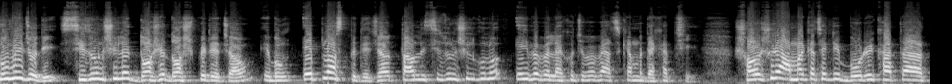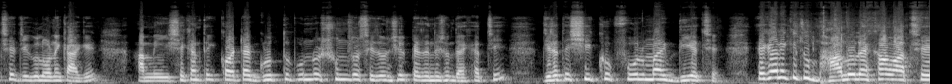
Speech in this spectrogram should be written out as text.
তুমি যদি সৃজনশীলে দশে দশ পেতে চাও এবং এ প্লাস পেতে চাও, তাহলে সৃজনশীলগুলো এইভাবে লেখো যেভাবে আজকে আমরা দেখাচ্ছি। সরাসরি আমার কাছে একটি বোর্ডের খাতা আছে, যেগুলো অনেক আগে আমি সেখান থেকে কয়টা গুরুত্বপূর্ণ সুন্দর সৃজনশীল প্রেজেন্টেশন দেখাচ্ছি, যেটাতে শিক্ষক ফুল মার্ক দিয়েছে। এখানে কিছু ভালো লেখাও আছে,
